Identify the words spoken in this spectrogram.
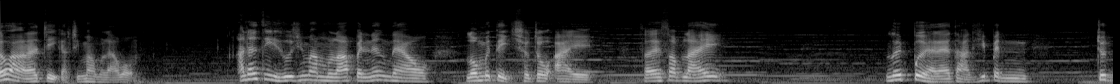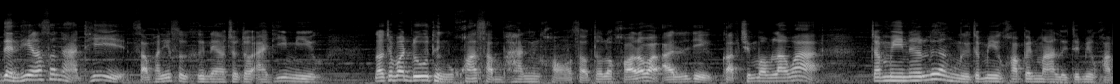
ระหว่างอาราจิกับชิมาโมระผม อาราจิทูชิมาโมระเป็นเรื่องแนวโรแมนติกโชโจไอสไลด์ซอฟไลท์เลยเปื่อยอะไรต่างที่เป็นจุดเด่นที่ลักษณะที่สำคัญที่สุดคือแนวโชโจไอที่มี เราจะมาดูถึงความสัมพันธ์ของสองตัวละครระหว่างอาราจิกับชิมอมระว่า จะมีเนื้อเรื่องหรือจะมีความเป็นมาหรือจะมีความ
